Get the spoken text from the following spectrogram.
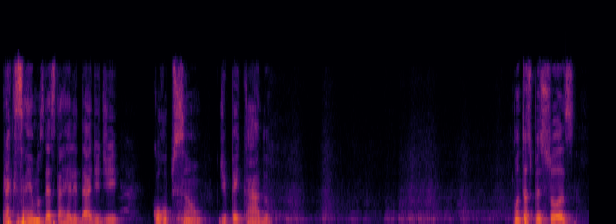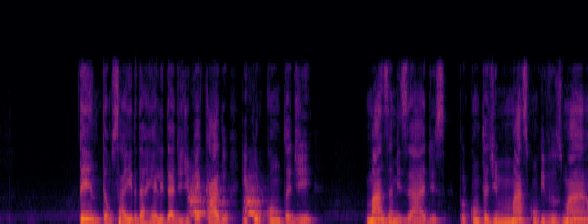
Para que saiamos desta realidade de corrupção, de pecado. Quantas pessoas tentam sair da realidade de pecado e por conta de más amizades, por conta de más convívios, má,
